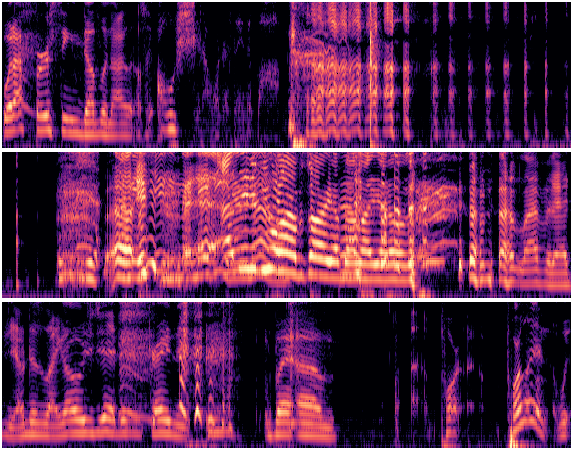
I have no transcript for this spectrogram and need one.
when I first seen Dublin Island, I was like, oh shit, I wonder if they the mob. Uh, mean, shoot, maybe, I mean, if you are, I'm sorry. I'm not like I don't. I'm not laughing at you. I'm just like, oh shit, this is crazy. but um, uh, Port Portland, we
